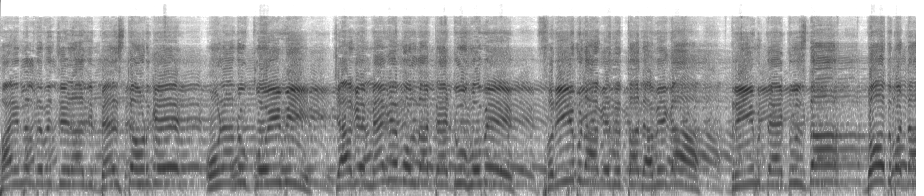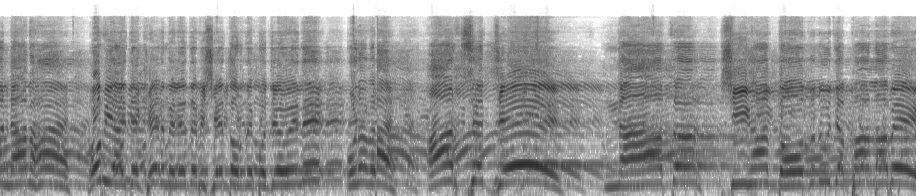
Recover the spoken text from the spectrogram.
ਫਾਈਨਲ ਦੇ ਵਿੱਚ ਜਿਹੜਾ ਅੱਜ ਬੈਸਟ ਆਉਣਗੇ ਉਹਨਾਂ ਨੂੰ ਕੋਈ ਵੀ ਚਾਹੇ ਮਹਿੰਗੇ ਮੁੱਲ ਦਾ ਟੈਟੂ ਹੋਵੇ ਫ੍ਰੀ ਬਣਾ ਕੇ ਦਿੱਤਾ ਜਾਵੇਗਾ। ਡ੍ਰੀਮ ਟੈਟੂਜ਼ ਦਾ ਬਹੁਤ ਵੱਡਾ ਨਾਮ ਹੈ। ਉਹ ਵੀ ਅੱਜ ਦੇ ਖੇਡ ਮੇਲੇ ਤੇ ਵਿਸ਼ੇਸ਼ ਤੌਰ ਤੇ ਪੁੱਜੇ ਹੋਏ ਨੇ। ਉਹਨਾਂ ਦਾ ਆਰਸ ਜੇ। ਨਾਥ ਸ਼ੀਹਾ ਦੋਦ ਨੂੰ ਜੱਫਾ ਲਾਵੇ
